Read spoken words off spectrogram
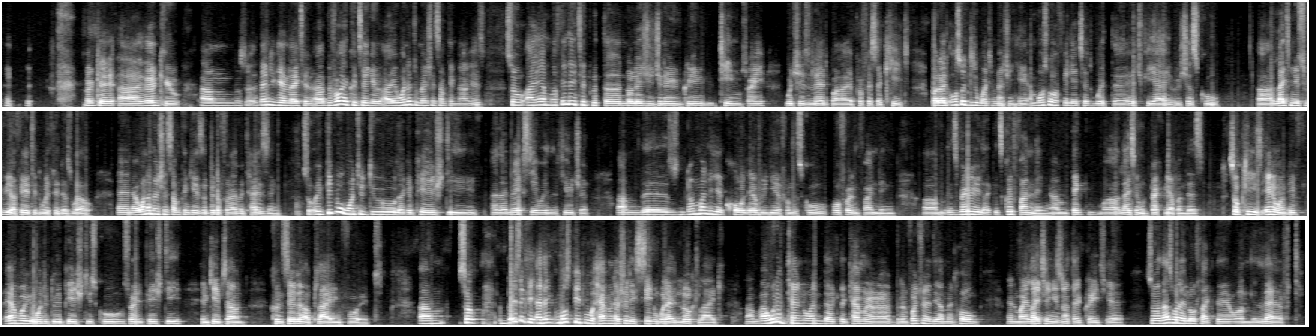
okay, uh, thank you. Um, so thank you again, Lighton. Uh, before I continue, I wanted to mention something now is, so I am affiliated with the knowledge engineering teams, right, which is led by Professor Keet. But I also did want to mention here, I'm also affiliated with the HPI Research School. Uh, used to be affiliated with it as well. And I want to mention something here is a bit of advertising. So if people want to do like a PhD either next year or in the future, um, there's normally a call every year from the school offering funding um, it's very like it's good funding. I think uh, Lighton would back me up on this. So please, anyone, if ever you want to do a PhD school, sorry, PhD in Cape Town, consider applying for it. Um, so basically, I think most people haven't actually seen what I look like. Um, I would have turned on the, the camera, but unfortunately, I'm at home and my lighting is not that great here. So that's what I look like there on the left.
